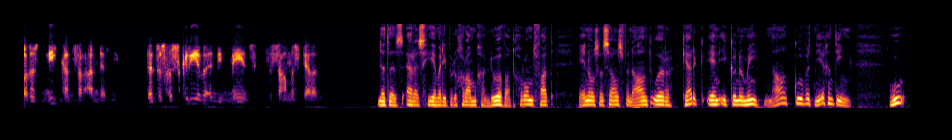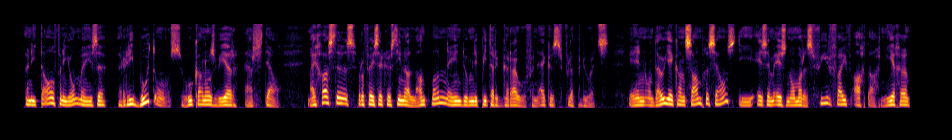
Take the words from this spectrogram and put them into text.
wat ons nie kan verander nie. Dit is geskrewe in die mens se samestelling. Dit is RSG met die program Geloof wat grondvat en ons gesels vanaand oor kerk en ekonomie na COVID-19. Hoe in die taal van die jong mense reboot ons? Hoe kan ons weer herstel? My gaste is professor Christina Landman en Dominee Pieter Grou van ek is flipdoods. En onthou jy kan saamgesels, die SMS nommer is 45889.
